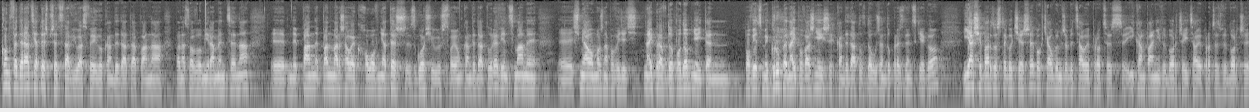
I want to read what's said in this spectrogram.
Konfederacja też przedstawiła swojego kandydata, pana, pana Sławomira Mencena. E, Pan, pan marszałek Hołownia też zgłosił już swoją kandydaturę, więc mamy e, śmiało można powiedzieć najprawdopodobniej ten powiedzmy grupę najpoważniejszych kandydatów do urzędu prezydenckiego. Ja się bardzo z tego cieszę, bo chciałbym, żeby cały proces i kampanii wyborczej, i cały proces wyborczy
